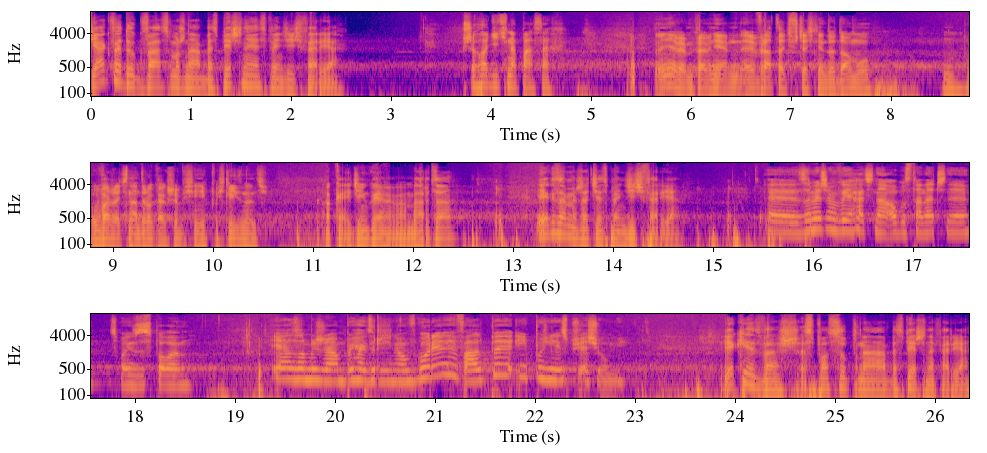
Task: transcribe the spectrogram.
jak według Was można bezpiecznie spędzić ferie? Przychodzić na pasach. No nie wiem, pewnie wracać wcześniej do domu, uważać na drogach, żeby się nie pośliznąć. Okej, dziękujemy Wam bardzo. Jak zamierzacie spędzić ferie? E, Zamierzam wyjechać na obóz taneczny z moim zespołem. Ja zamierzałam pojechać z rodziną w góry, w Alpy i później z przyjaciółmi. Jaki jest Wasz sposób na bezpieczne ferie?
